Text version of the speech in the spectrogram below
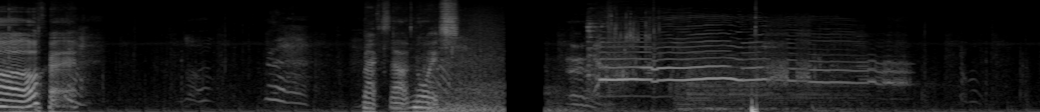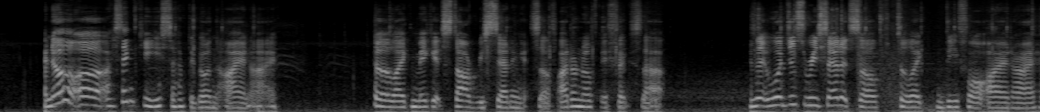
Oh, okay. Max out noise. I know, uh, I think you used to have to go in the INI to, like, make it stop resetting itself. I don't know if they fixed that. Because it would just reset itself to, like, default INI.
